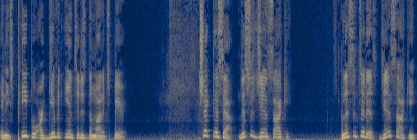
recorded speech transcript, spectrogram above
and these people are given into this demonic spirit. Check this out. This is Jen Psaki. Listen to this. Jen Psaki,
